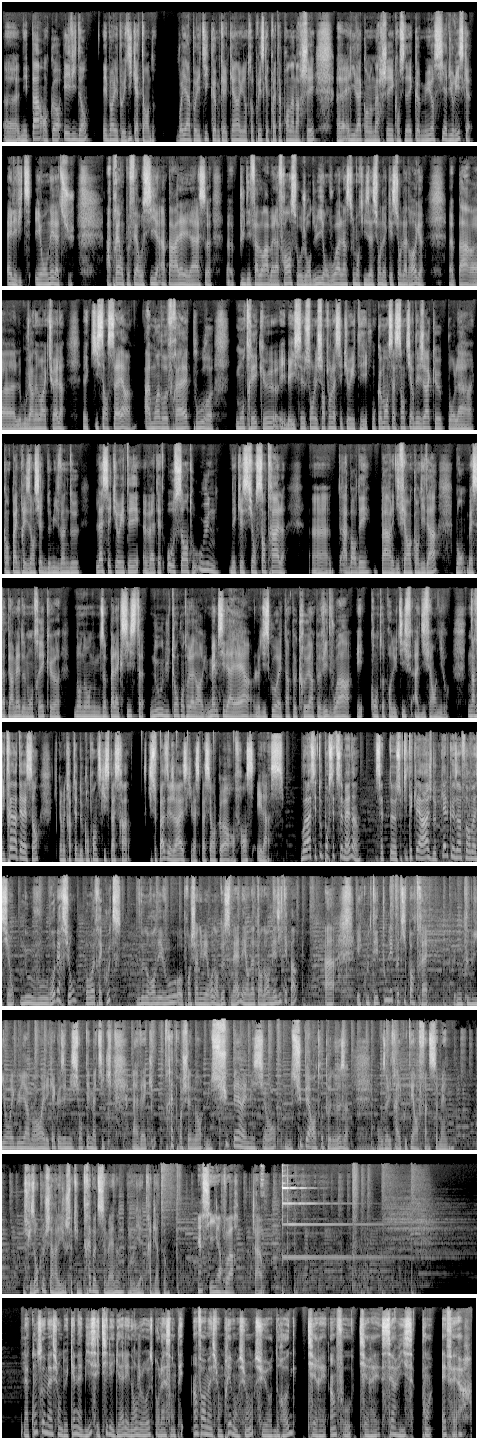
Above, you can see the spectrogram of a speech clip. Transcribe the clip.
n'est pas encore évident, eh ben, les politiques attendent voyez un politique comme quelqu'un, une entreprise qui est prête à prendre un marché. Euh, elle y va quand le marché est considéré comme mûr. S'il y a du risque, elle évite. Et on est là-dessus. Après, on peut faire aussi un parallèle, hélas, euh, plus défavorable à la France. Aujourd'hui, on voit l'instrumentalisation de la question de la drogue euh, par le gouvernement actuel qui s'en sert à moindre frais pour montrer que eh bien, ils sont les champions de la sécurité. On commence à sentir déjà que pour la campagne présidentielle 2022, la sécurité va être au centre ou une des questions centrales euh, abordées par les différents candidats, bon, ben, ça permet de montrer que non, non, nous ne sommes pas laxistes, nous luttons contre la drogue, même si derrière, le discours est un peu creux, un peu vide, voire est contre-productif à différents niveaux. Un article très intéressant qui permettra peut-être de comprendre ce qui se passera, ce qui se passe déjà et ce qui va se passer encore en France, hélas. Voilà, c'est tout pour cette semaine. Cette, euh, ce petit éclairage de quelques informations. Nous vous remercions pour votre écoute vous donnons rendez-vous au prochain numéro dans deux semaines. Et en attendant, n'hésitez pas à écouter tous les petits portraits que nous publions régulièrement et les quelques émissions thématiques avec très prochainement une super émission, une super entrepreneuse. On vous invitera à écouter en fin de semaine. Je suis Oncle Charlie, je vous souhaite une très bonne semaine et vous dis à très bientôt. Merci, au revoir. Ciao. La consommation de cannabis est illégale et dangereuse pour la santé. Information prévention sur drogue-info-service.fr.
